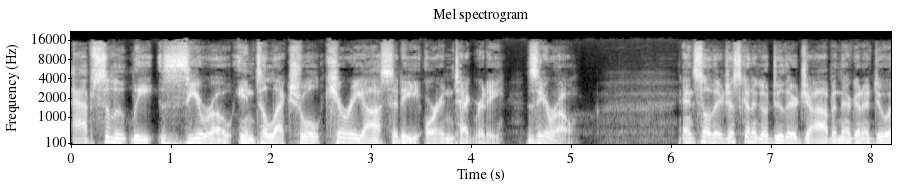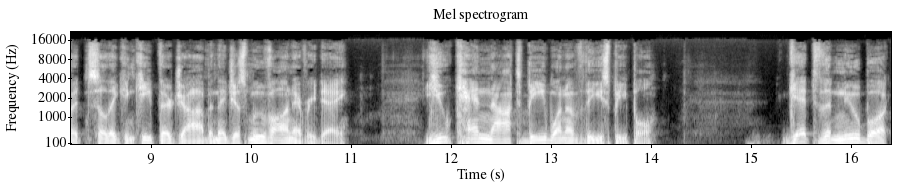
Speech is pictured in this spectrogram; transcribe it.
absolutely zero intellectual curiosity or integrity. Zero. And so they're just going to go do their job and they're going to do it so they can keep their job and they just move on every day. You cannot be one of these people. Get the new book,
